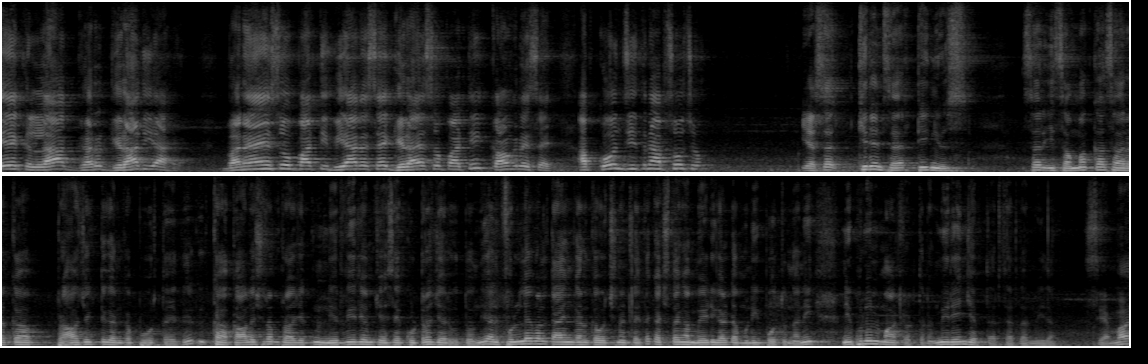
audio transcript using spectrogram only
एक लाख घर गिरा दिया है बनाए सो पार्टी बीआरएस है गिराए सो पार्टी कांग्रेस है अब कौन जीतना आप सोचो yes sir Kiran sir T News sir ఈ సమ్మక్క సారక్క ప్రాజెక్ట్ కనుక పూర్తయితే కా కాళేశ్వరం ప్రాజెక్టును నిర్వీర్యం చేసే కుట్ర జరుగుతుంది అది ఫుల్ లెవెల్ ట్యాంక్ కనుక వచ్చినట్లయితే ఖచ్చితంగా మేడిగడ్డ మునిగిపోతుందని నిపుణులు మాట్లాడుతున్నారు మీరేం చెప్తారు సార్ దాని మీద సీఎమ్మ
